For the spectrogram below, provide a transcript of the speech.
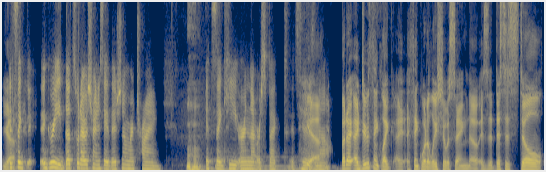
Yeah. It's like agreed. That's what I was trying to say. There's no more trying. Mhm. It's like he earned that respect. It's his Yeah. now. But I, I do think like I, I think what Alicia was saying though is that this is still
